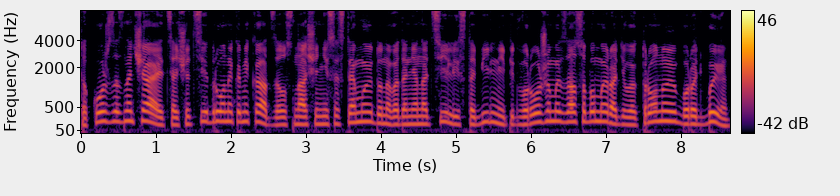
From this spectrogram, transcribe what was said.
Також зазначається, що ці дрони камікадзе оснащені системою до наведення на цілі стабільні під ворожими засобами радіоелектронної боротьби.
